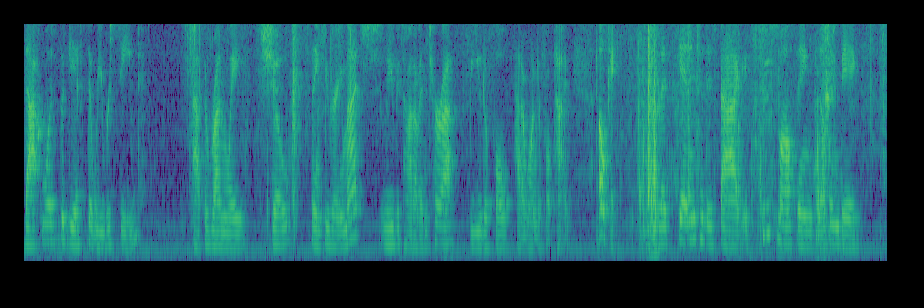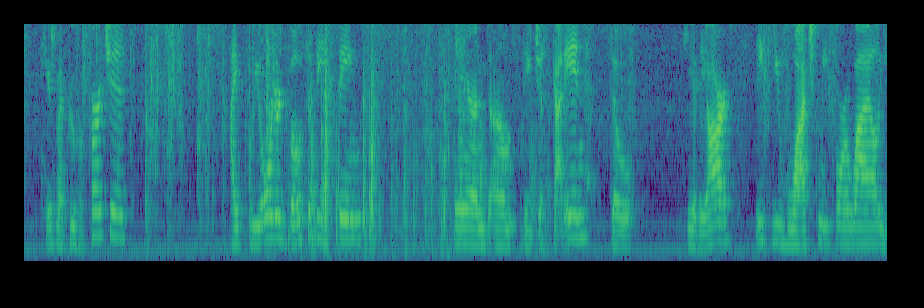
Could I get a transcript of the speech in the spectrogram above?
that was the gift that we received at the runway show Thank you very much. Louis Vuitton Aventura, beautiful, had a wonderful time. Okay, let's get into this bag. It's two small things, nothing big. Here's my proof of purchase. I pre-ordered both of these things and um, they just got in. So here they are. If you've watched me for a while, you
